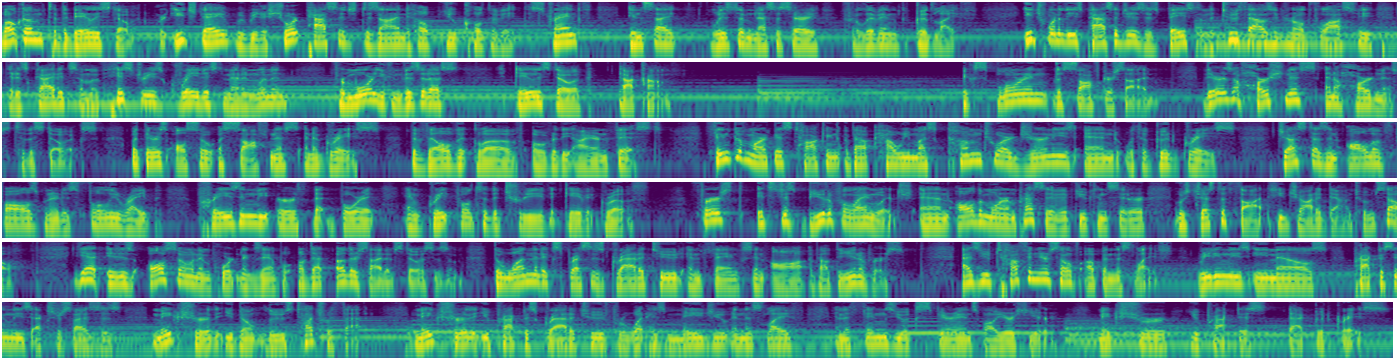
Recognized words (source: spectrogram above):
Welcome to the Daily Stoic, where each day we read a short passage designed to help you cultivate the strength, insight, wisdom necessary for living the good life. Each one of these passages is based on the 2,000 year old philosophy that has guided some of history's greatest men and women. For more, you can visit us at dailystoic.com. Exploring the softer side. There is a harshness and a hardness to the Stoics, but there is also a softness and a grace, the velvet glove over the iron fist. Think of Marcus talking about how we must come to our journey's end with a good grace, just as an olive falls when it is fully ripe, praising the earth that bore it and grateful to the tree that gave it growth. First, it's just beautiful language, and all the more impressive if you consider it was just a thought he jotted down to himself. Yet, it is also an important example of that other side of Stoicism, the one that expresses gratitude and thanks and awe about the universe. As you toughen yourself up in this life, reading these emails, practicing these exercises, make sure that you don't lose touch with that. Make sure that you practice gratitude for what has made you in this life and the things you experience while you're here. Make sure you practice that good grace.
